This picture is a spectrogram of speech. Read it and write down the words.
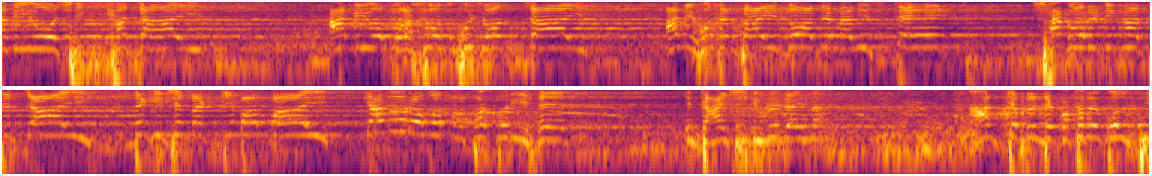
আমিও শিক্ষা চাই, আমিও বসন ভূষণ চাই আমি হতে চাই জজে ম্যাজিস্ট্রেট। সাগর ডিঙাতে চাই। দেখি সেটা কেবা পাই। কেন রব মাথা করি হের গায়ে শিউরে দেয় না। আজকে আমরা যে কথাটা বলছি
